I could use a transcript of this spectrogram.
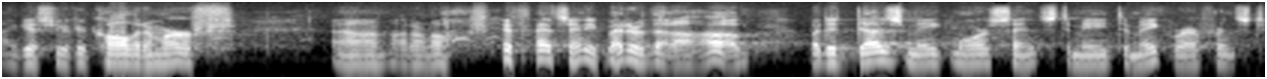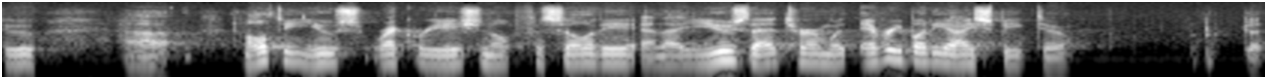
I guess you could call it a MRF. Um, I don't know if that's any better than a hub, but it does make more sense to me to make reference to uh, multi-use recreational facility, and I use that term with everybody I speak to. Good.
